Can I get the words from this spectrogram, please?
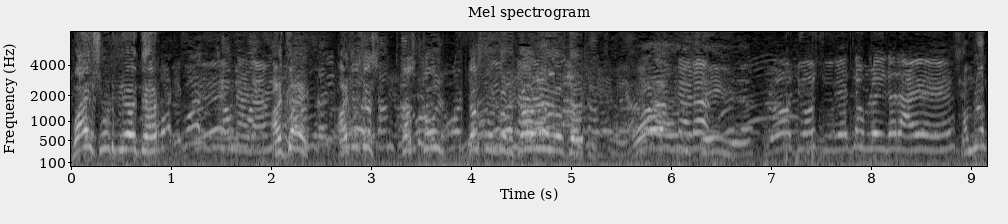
Why should we are there? Ajay, Ajay just, just told, just told, why you are there? What I want to say is, जो सूरज हम लोग इधर आए हैं हम लोग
